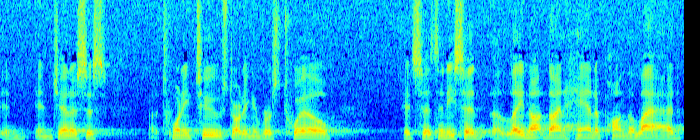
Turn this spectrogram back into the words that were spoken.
in, in Genesis uh, 22, starting in verse 12, it says, And he said, Lay not thine hand upon the lad,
